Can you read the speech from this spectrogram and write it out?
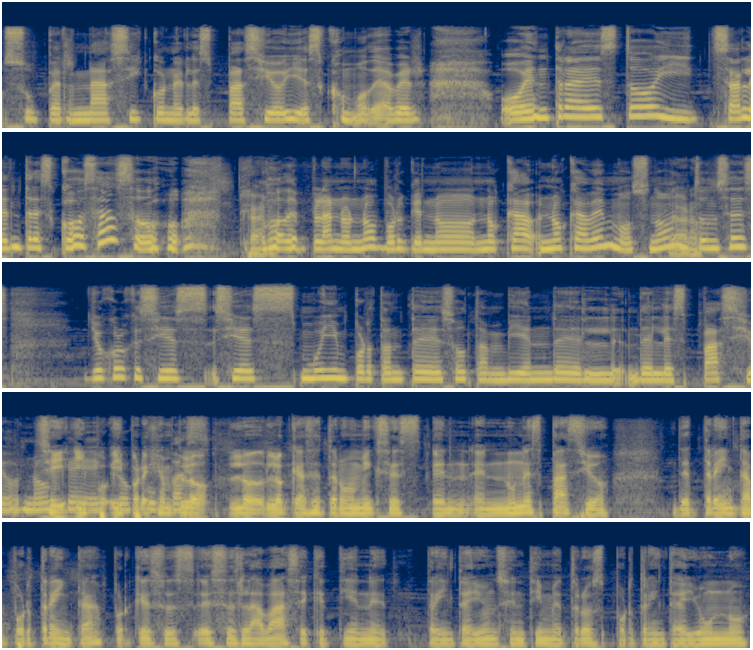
super nazi con el espacio y es como de, a ver, o entra esto y salen tres cosas o, Claro. o de plano no, porque no, no, ca- no cabemos, ¿no? Claro. Entonces, yo creo que sí es, sí es muy importante eso también del, del espacio, ¿no? Sí, que- y, por ocupas. ejemplo, lo, lo que hace Thermomix es en, en un espacio de 30 por 30, porque eso es, esa es la base que tiene 31 centímetros por 31.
